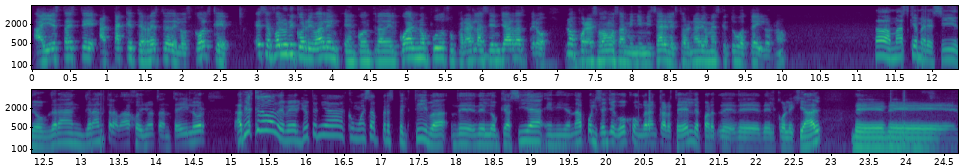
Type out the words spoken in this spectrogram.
ahí está este ataque terrestre de los Colts que ese fue el único rival en, contra del cual no pudo superar las 100 yardas, pero no por eso vamos a minimizar el extraordinario mes que tuvo Taylor, ¿no? No, más que merecido, gran, gran trabajo de Jonathan Taylor había quedado de ver, yo tenía como esa perspectiva de, lo que hacía en Indianápolis. Él llegó con gran cartel de, del colegial de,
